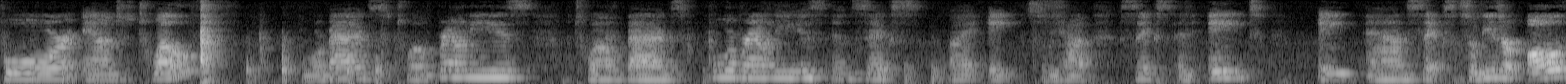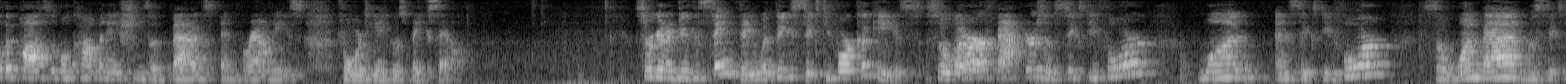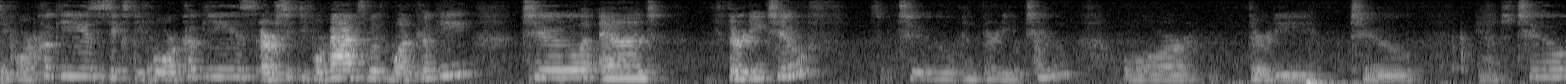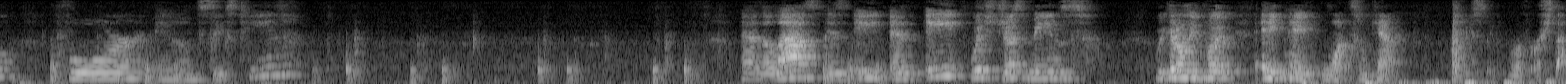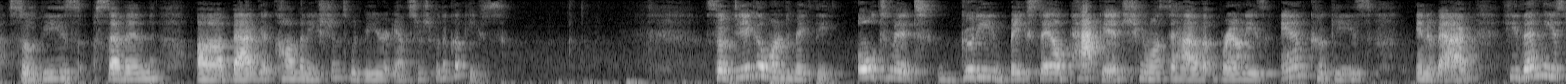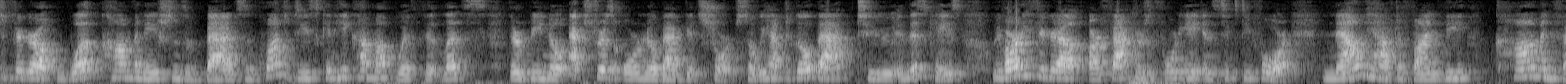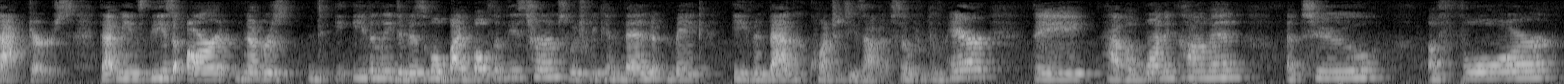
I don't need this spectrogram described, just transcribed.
4 and 12 four bags, 12 brownies, 12 bags, four brownies, and six by eight. So we have six and eight, eight and six. So these are all of the possible combinations of bags and brownies for Diego's bake sale. So we're going to do the same thing with these 64 cookies. So what are our factors of 64? 1 and 64. So one bag with 64 cookies, 64 cookies, or 64 bags with one cookie, two and 32. So two and 32, or 32 and two, four and 16. And the last is eight and eight, which just means we can only put 8 and 8 once. We can't obviously reverse that. So these seven uh, bag combinations would be your answers for the cookies. So if Diego wanted to make the ultimate goodie bake sale package, he wants to have brownies and cookies in a bag. He then needs to figure out what combinations of bags and quantities can he come up with that lets there be no extras or no bag gets short. So we have to go back to, in this case, we've already figured out our factors of 48 and 64. Now we have to find the common factors. That means these are numbers evenly divisible by both of these terms, which we can then make even bag quantities out of. So if we compare, they have a 1 in common, a 2, a 4,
